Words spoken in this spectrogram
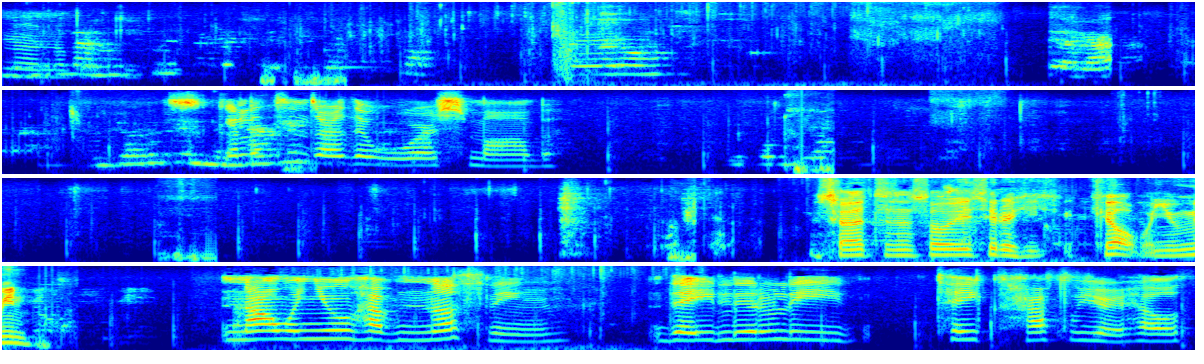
No, no, por aquí. No sé, Skeletons are the worst mob. Skeletons are so easy to kill. What you mean? Now, when you have nothing, they literally take half of your health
